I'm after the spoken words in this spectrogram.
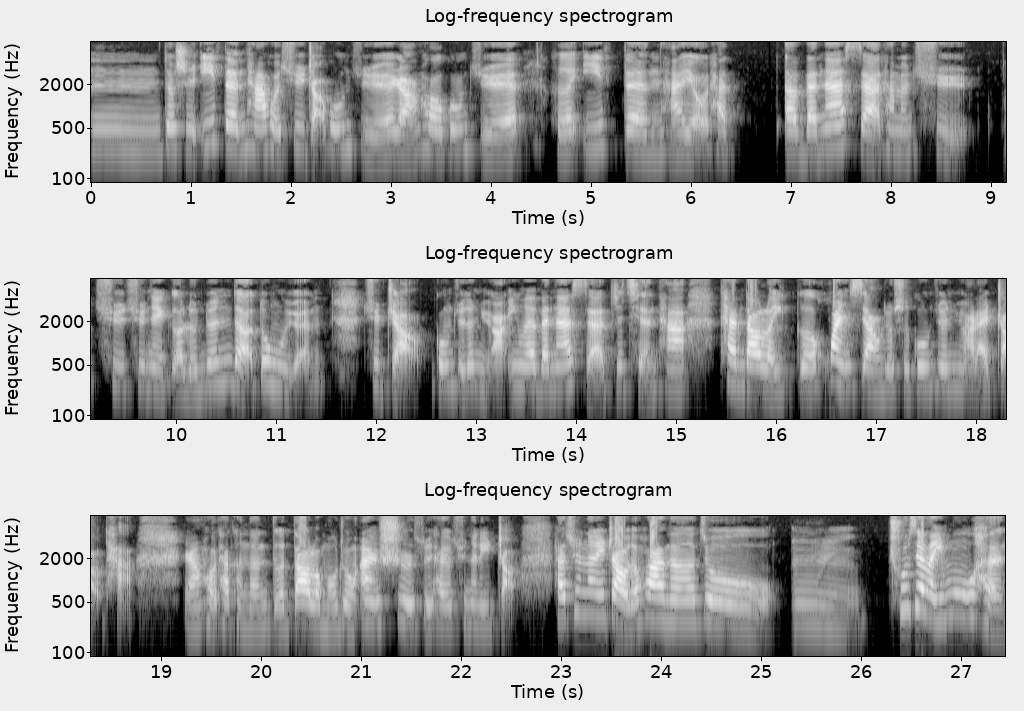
嗯，就是 Ethan 他回去找公爵，然后公爵和 Ethan 还有他呃 Vanessa 他们去去去那个伦敦的动物园去找公爵的女儿，因为 Vanessa 之前他看到了一个幻象，就是公爵女儿来找他，然后他可能得到了某种暗示，所以他就去那里找。他去那里找的话呢，就嗯出现了一幕很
